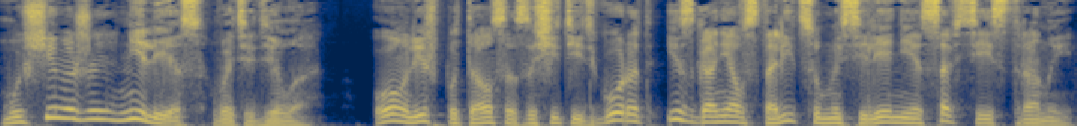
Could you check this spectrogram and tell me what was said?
Мужчина же не лез в эти дела. Он лишь пытался защитить город и сгонял в столицу население со всей страны.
